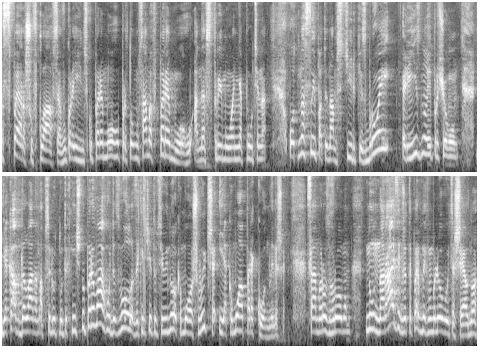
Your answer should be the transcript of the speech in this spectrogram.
спершу вклався в українську перемогу, при тому саме в перемогу, а не в стримування Путіна. От насипати нам стільки зброї. Різної, причому яка б дала нам абсолютну технічну перевагу і дозволила закінчити цю війну якомога швидше і якомога переконливіше. Саме розгромом. Ну наразі вже тепер в них вимальовується ще одно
